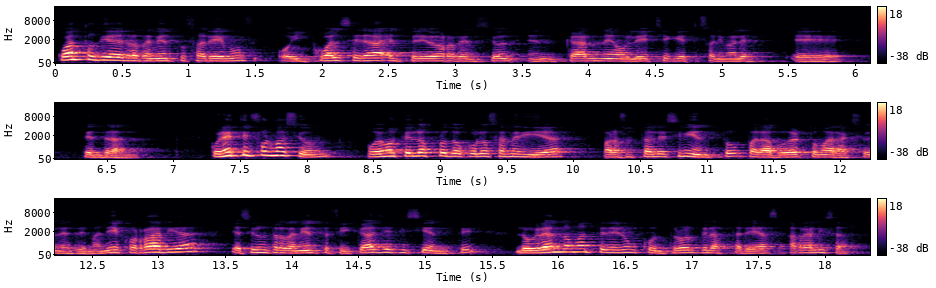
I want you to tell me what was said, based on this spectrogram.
cuántos días de tratamiento usaremos y cuál será el periodo de retención en carne o leche que estos animales eh, tendrán. Con esta información podemos tener los protocolos a medida para su establecimiento para poder tomar acciones de manejo rápida y hacer un tratamiento eficaz y eficiente, logrando mantener un control de las tareas a realizar.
